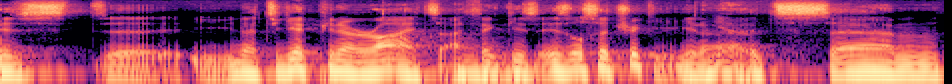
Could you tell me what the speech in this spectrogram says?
is, uh, you know, to get Pinot right, I think is, is also tricky. You know, Yeah. it's um,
